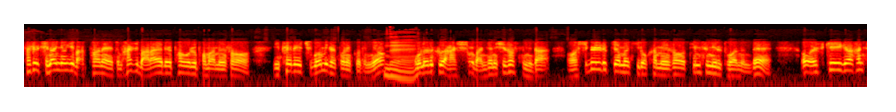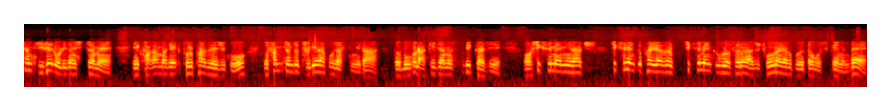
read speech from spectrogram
사실 지난 경기 막판에 좀 하지 말아야 될 파울을 범하면서 이 패배의 주범이 될 뻔했거든요. 네. 오늘은 그 아쉬움을 완전히 씻었습니다. 어, 11득점을 기록하면서 팀 승리를 도왔는데 어, SK가 한참 기세를 올리던 시점에 이 과감하게 돌파도 해주고 또 3점도 두 개나 꽂았습니다. 또 목을 아끼지 않은 수비까지 어, 식스맨이나 식스맨급 활약을 식스맨급으로서는 아주 좋은 활약을 보였다고 볼 수 있겠는데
